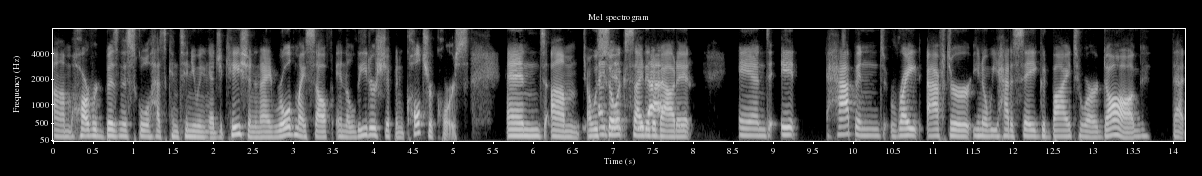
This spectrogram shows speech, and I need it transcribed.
um, Harvard Business School has continuing education, and I enrolled myself in a leadership and culture course. And um, I was I so excited about it. And it happened right after, you know, we had to say goodbye to our dog that,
